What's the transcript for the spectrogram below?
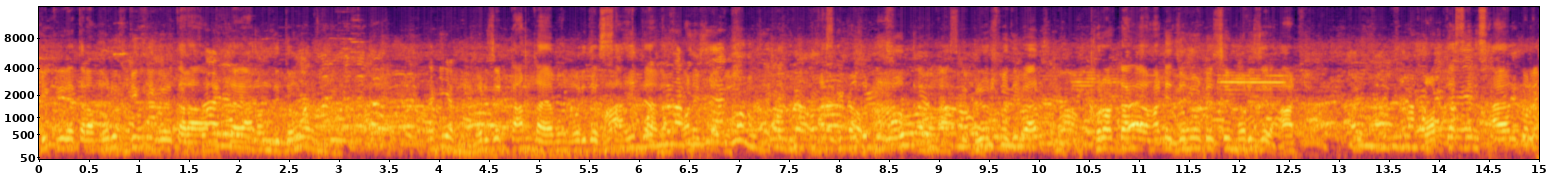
বিক্রিরা তারা মরিচ বিক্রি করে তারা অনেকটাই আনন্দিত। মরিচের টান্ডা এবং মরিচের চাহিদা অনেকটা এবং আজকে বৃহস্পতিবার খোরারডাঙ্গার হাটে জমে উঠেছে মরিচের হাট। বটগাছের ছায়ার তলে।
